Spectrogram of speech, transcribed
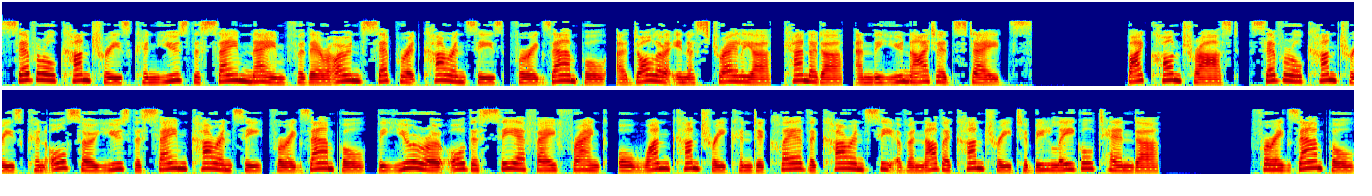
Several countries can use the same name for their own separate currencies for example, a dollar in Australia, Canada, and the United States. By contrast, several countries can also use the same currency for example, the euro or the CFA franc, or one country can declare the currency of another country to be legal tender. For example,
